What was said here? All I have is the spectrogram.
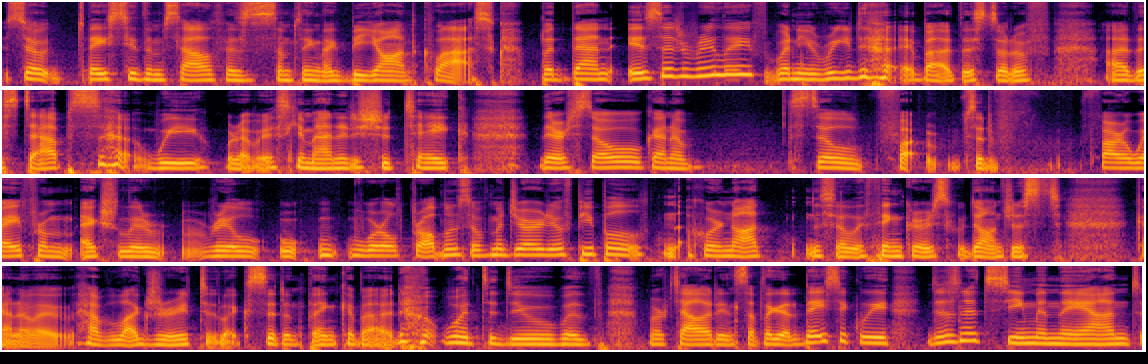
So they see themselves as something like beyond class. But then, is it really when you read about this sort of uh, the steps we, whatever, as humanity should take? They're so kind of still far, sort of far away from actually real world problems of majority of people who are not necessarily thinkers who don't just kind of like have luxury to like sit and think about what to do with mortality and stuff like that. Basically doesn't it seem in the end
